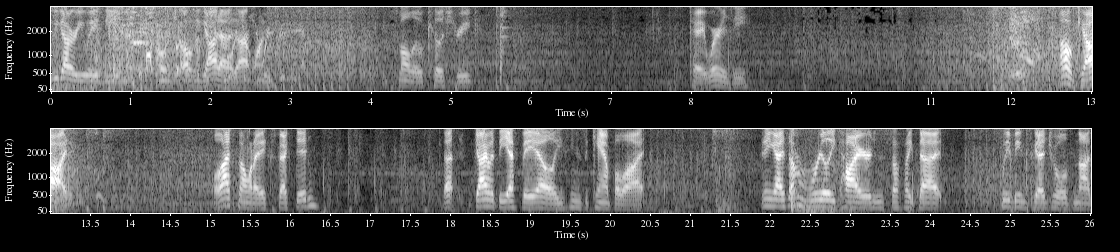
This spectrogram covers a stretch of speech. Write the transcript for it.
we got our UAV and that's pretty much all we got out of that one. Small little kill streak. Okay, where is he? Oh god. Well, that's not what I expected. That guy with the FAL, he seems to camp a lot. Anyway, guys, I'm really tired and stuff like that. S sleeping schedule is not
